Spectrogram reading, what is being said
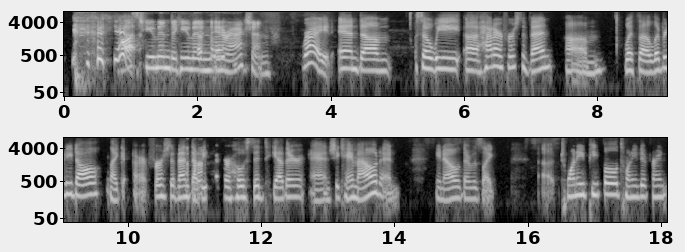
yeah lost human to human interaction. right and um so we uh had our first event um with a liberty doll like our first event that Uh-huh. we ever hosted together and she came out and you know there was like uh, 20 people 20 different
